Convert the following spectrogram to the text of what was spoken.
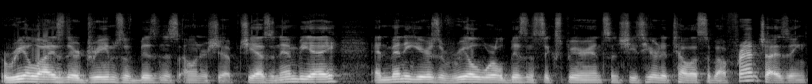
realize their dreams of business ownership. She has an MBA and many years of real-world business experience, and she's here to tell us about franchising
